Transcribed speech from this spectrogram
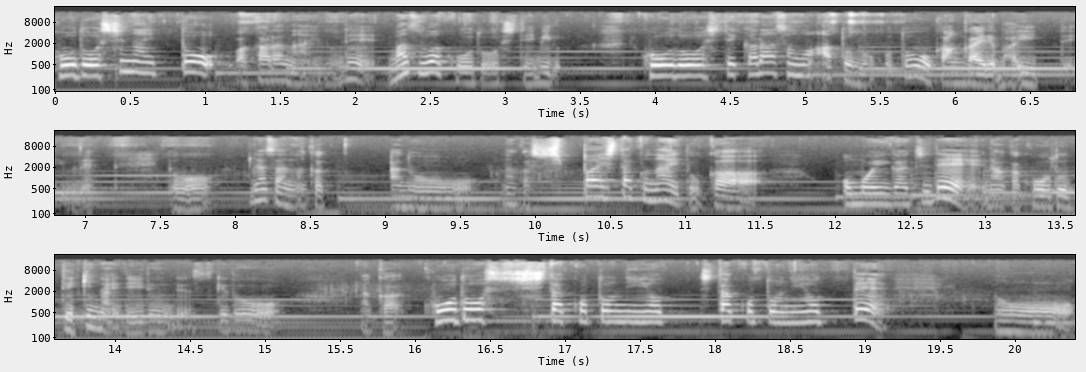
行動しないとわからないのでまずは行動してみる。行動してからその後のことを考えればいいっていうね。皆さんなんかあのなんか失敗したくないとか思いがちでなんか行動できないでいるんですけどなんか行動したことによしたことによっての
